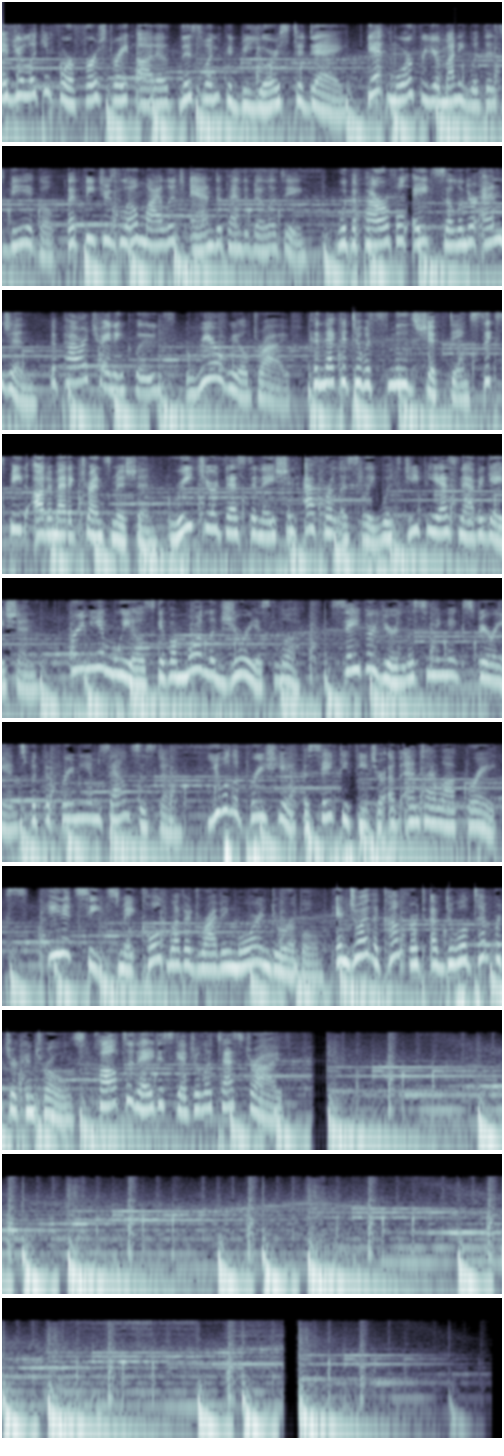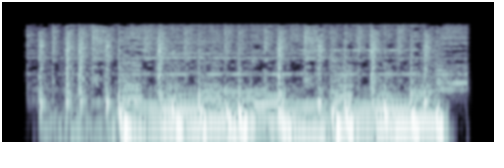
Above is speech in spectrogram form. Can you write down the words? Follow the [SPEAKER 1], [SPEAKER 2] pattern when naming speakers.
[SPEAKER 1] If you're looking for a first-rate auto, this one could be yours today. Get more for your money with this vehicle that features low mileage and dependability. With a powerful eight-cylinder engine, the powertrain includes rear-wheel drive connected to a smooth shifting six-speed automatic transmission. Reach your destination effortlessly with GPS navigation. Premium wheels give a more luxurious look. Savor your listening experience with the premium sound system. You will appreciate the safety feature of anti-lock brakes. Heated seats make cold weather driving more endurable. Enjoy the comfort of dual temperature controls. Call today to schedule a test drive.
